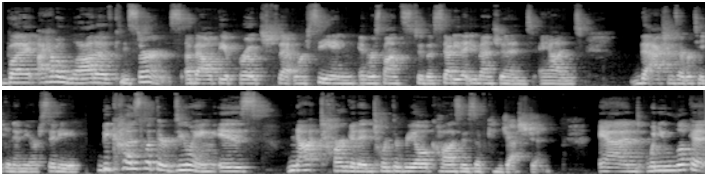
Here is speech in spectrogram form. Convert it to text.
but i have a lot of concerns about the approach that we're seeing in response to the study that you mentioned and the actions that were taken in new york city. Because what they're doing is not targeted toward the real causes of congestion and when you look at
